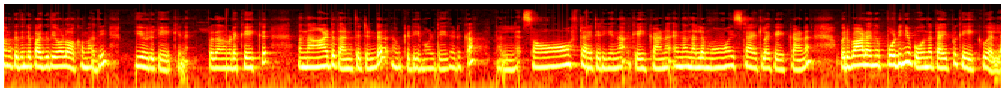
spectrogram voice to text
നമുക്കിതിന്റെ പകുതിയോളം ഒക്കെ മതി. ഈ ഒരു കേക്കിന്. ഇപ്പോൾ നമ്മുടെ കേക്ക് നന്നായിട്ട് തണുത്തിട്ടുണ്ട്. നമുക്ക് ഡിമോൾഡ് ചെയ്തെടുക്കാം. നല്ല സോഫ്റ്റ് ആയിട്ടിരിക്കുന്ന കേക്കാണ്. എന്നാൽ നല്ല മോയിസ്റ്റ് ആയിട്ടുള്ള കേക്കാണ്. ഒരുപാട് അങ്ങ് പൊടിഞ്ഞു പോകുന്ന ടൈപ്പ് കേക്കും അല്ല.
